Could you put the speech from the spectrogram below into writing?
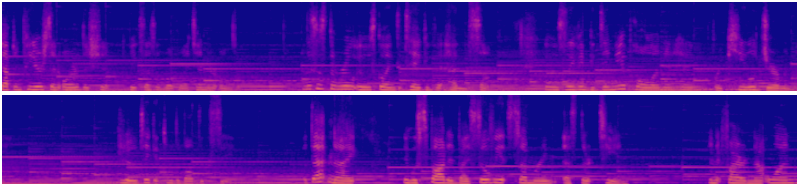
Captain Petersen ordered the ship to be accessible by tender only. This is the route it was going to take if it hadn't sunk. It was leaving Gdynia, Poland, and heading for Kiel, Germany, to take it through the Baltic Sea. But that night, it was spotted by Soviet submarine S-13, and it fired not one,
